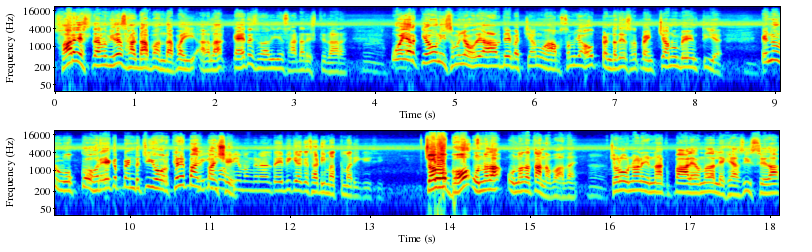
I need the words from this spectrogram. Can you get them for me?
ਸਾਰੇ ਰਿਸ਼ਤੇਦਾਰਾਂ ਨੂੰ ਵੀ ਇਹਦਾ ਸਾਡਾ ਬੰਦਾ ਭਾਈ, ਅਗਲਾ ਕਹਿ ਤੇ ਸਕਦਾ ਵੀ ਇਹ ਸਾਡਾ ਰਿਸ਼ਤੇਦਾਰ ਹੈ। ਉਹ ਯਾਰ ਕਿਉਂ ਨਹੀਂ ਸਮਝਾਉਂਦੇ? ਆਪਦੇ ਬੱਚਿਆਂ ਨੂੰ ਆਪ ਸਮਝਾਓ, ਪਿੰਡ ਦੇ ਸਰਪੰਚਾਂ ਨੂੰ ਬੇਨਤੀ ਹੈ। ਇਹਨਾਂ ਨੂੰ ਰੋਕੋ ਹਰੇਕ ਪਿੰਡ 'ਚ ਹੀ ਹੋਰ ਕਿਹੜੇ ਪੰਜ ਪੰਜ ਛੇ। ਮੰਗਣ ਨਾਲ ਤਾਂ ਇਹ ਵੀ ਕਿਹਾ ਕਿ ਸਾਡੀ ਮੱਤ ਮਾਰੀ ਗਈ ਸੀ। ਚਲੋ ਬਹੁਤ ਉਹਨਾਂ ਦਾ ਉਹਨਾਂ ਦਾ ਧੰਨਵਾਦ ਹੈ। ਚਲੋ ਉਹਨਾਂ ਨੇ ਜਿੰਨਾ ਕੁ ਪਾ ਲਿਆ ਉਹਨਾਂ ਦਾ ਲਿਖਿਆ ਸੀ ਹਿੱਸੇ ਦਾ।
